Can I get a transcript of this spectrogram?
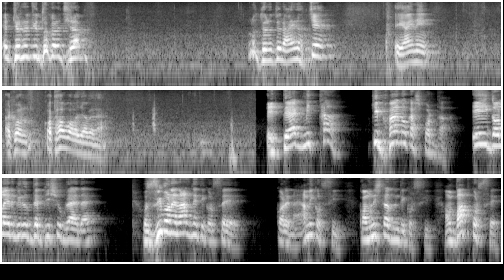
এর জন্য যুদ্ধ করেছিলাম। নতুন নতুন আইন হচ্ছে। এই আইনে এখন কথাও বলা যাবে না। এই ত্যাগ মিথ্যা কি ভয়ানক আস্পর্ধা? এই দলের বিরুদ্ধে বিশুক রায় দেয়। ও জীবনে রাজনীতি করছে, করে নাই। আমি করছি, কমিউনিস্ট রাজনীতি করছি, আমার বাপ করছে,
